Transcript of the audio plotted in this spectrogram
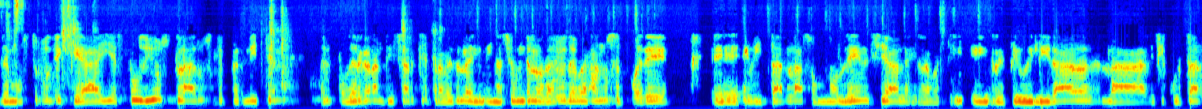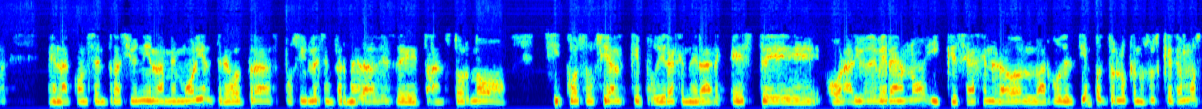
demostró de que hay estudios claros que permiten el poder garantizar que a través de la eliminación del horario de verano se puede eh, evitar la somnolencia, la irritabilidad, la dificultad en la concentración y en la memoria, entre otras posibles enfermedades de trastorno psicosocial que pudiera generar este horario de verano y que se ha generado a lo largo del tiempo. Entonces lo que nosotros queremos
